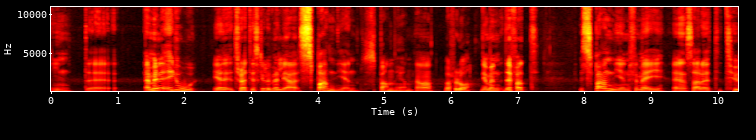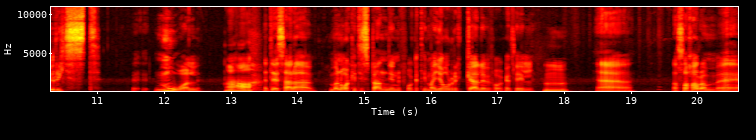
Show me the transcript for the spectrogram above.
inte Ja men jo Jag tror att jag skulle välja Spanien Spanien? Ja Varför då? Ja men det är för att Spanien för mig är en så här ett turistmål. Jaha. Att det är så här, äh, man åker till Spanien, får åka till Mallorca eller vi får åka till Mm. eh, Och så har de eh,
